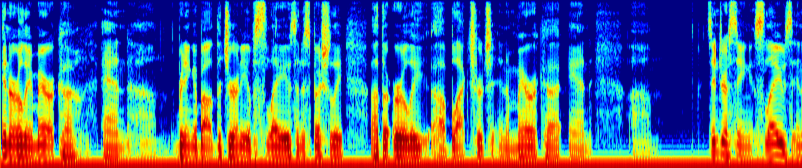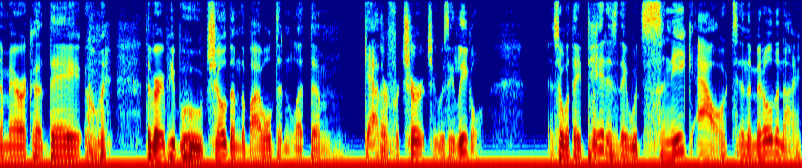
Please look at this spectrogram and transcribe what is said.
in early America and um, reading about the journey of slaves and especially uh, the early uh, black church in America. And um, it's interesting. Slaves in America, they, the very people who showed them the Bible, didn't let them gather for church. It was illegal. And so what they did is they would sneak out in the middle of the night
